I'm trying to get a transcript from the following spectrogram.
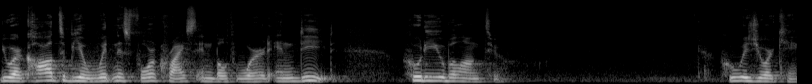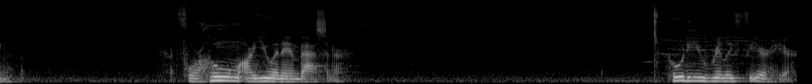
you are called to be a witness for Christ in both word and deed. Who do you belong to? Who is your king? For whom are you an ambassador? Who do you really fear here?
